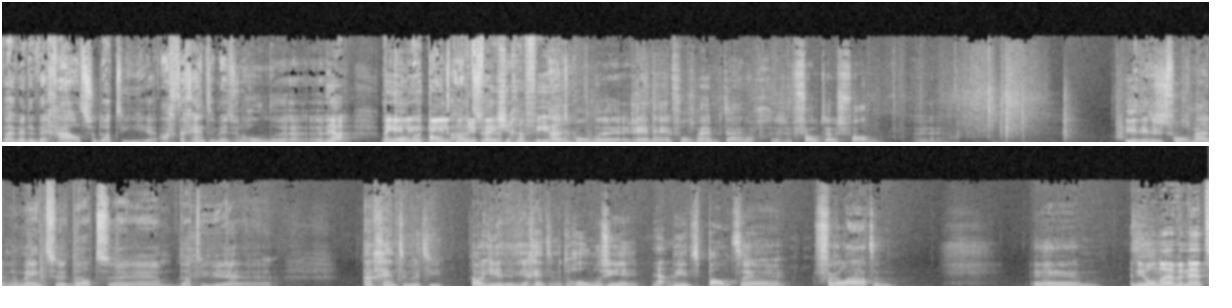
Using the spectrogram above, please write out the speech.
wij werden weggehaald zodat die acht agenten met hun honden... Ja, het en jullie, het en pand jullie konden uit, feestje gaan vieren. uit konden rennen. En volgens mij heb ik daar nog foto's van. Eh, hier, dit is het volgens mij het moment eh, dat, eh, dat die agenten met die... Oh, hier, die agenten met de honden zie je? Ja. Die het pand verlaten. Ehm, En die honden hebben net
